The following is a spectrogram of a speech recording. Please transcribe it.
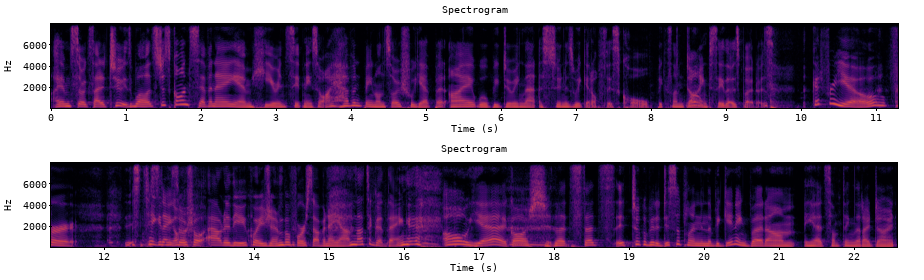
I am so excited too. Well, it's just gone 7 a.m. here in Sydney, so I haven't been on social yet, but I will be doing that as soon as we get off this call because I'm dying to see those photos. Good for you for taking the off. social out of the equation before 7 a.m. That's a good thing. Oh yeah, gosh, that's that's. It took a bit of discipline in the beginning, but um, yeah, it's something that I don't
